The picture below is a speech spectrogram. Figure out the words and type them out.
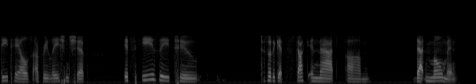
details of relationship, it's easy to to sort of get stuck in that um, that moment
